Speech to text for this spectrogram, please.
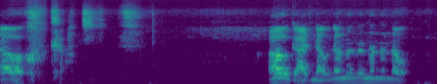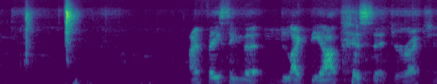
Oh, gosh. Oh, God, no, no, no, no, no, no, no. I'm facing the like the opposite direction.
